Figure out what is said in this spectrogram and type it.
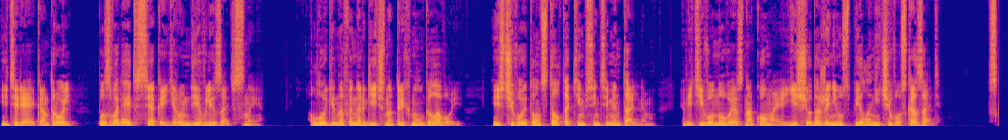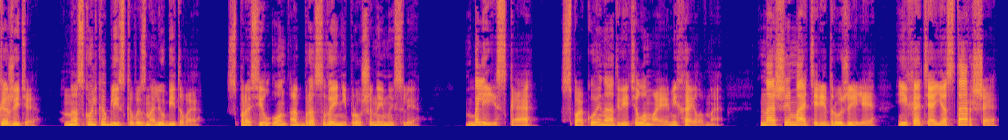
и, теряя контроль, позволяет всякой ерунде влезать в сны. Логинов энергично тряхнул головой. Из чего это он стал таким сентиментальным? Ведь его новая знакомая еще даже не успела ничего сказать. «Скажите, насколько близко вы знали убитого?» — спросил он, отбрасывая непрошенные мысли. «Близко», — спокойно ответила Майя Михайловна. «Наши матери дружили, и хотя я старше,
